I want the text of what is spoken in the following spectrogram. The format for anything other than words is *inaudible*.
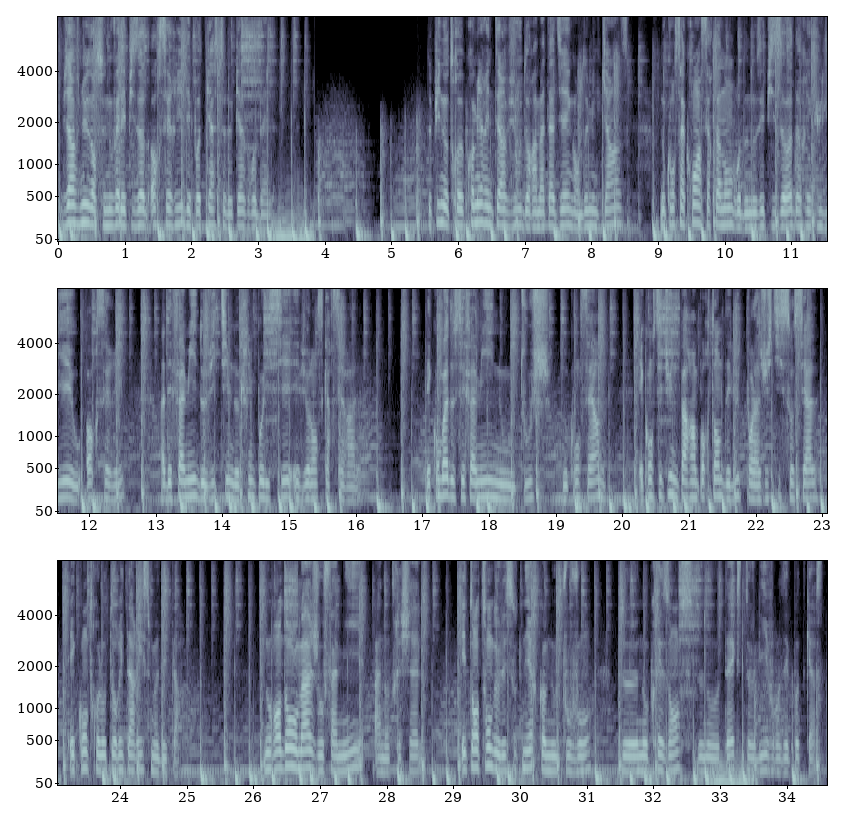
Bienvenue dans ce nouvel épisode hors série des podcasts de Case Rebelle. Depuis notre première interview de Ramata Dieng en 2015, nous consacrons un certain nombre de nos épisodes, réguliers ou hors série, à des familles de victimes de crimes policiers et violences carcérales. Les combats de ces familles nous touchent, nous concernent et constituent une part importante des luttes pour la justice sociale et contre l'autoritarisme d'État. Nous rendons hommage aux familles, à notre échelle, et tentons de les soutenir comme nous le pouvons, de nos présences, de nos textes, livres et podcasts.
